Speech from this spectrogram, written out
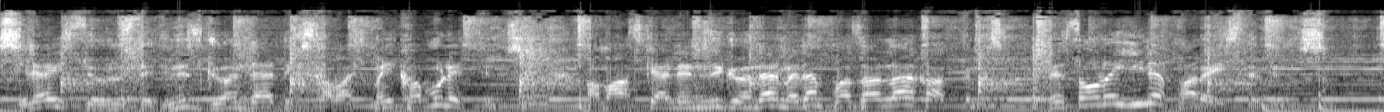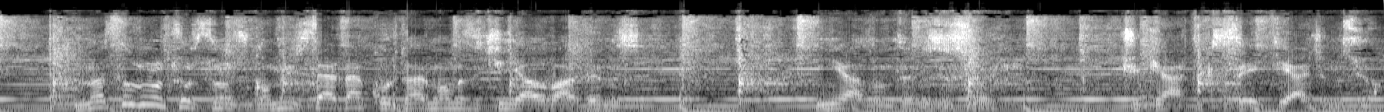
Silah istiyoruz dediniz, gönderdik. Savaşmayı kabul ettiniz. Ama askerlerinizi göndermeden pazarlığa kalktınız. Ve sonra yine para istediniz. Nasıl unutursunuz komünistlerden kurtarmamız için yalvardığınızı? Niye alındığınızı söyleyin. Çünkü artık size ihtiyacımız yok.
